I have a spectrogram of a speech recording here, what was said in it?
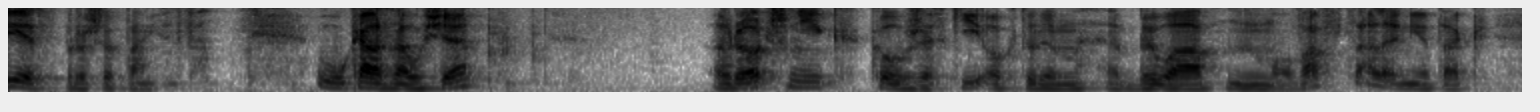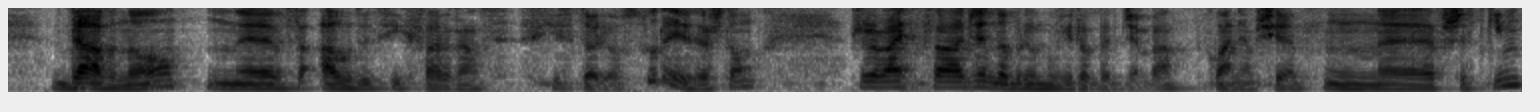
jest, proszę Państwa. Ukazał się rocznik kołbrzeski, o którym była mowa wcale nie tak dawno w audycji Kwadrans z historią, z której zresztą, proszę Państwa, dzień dobry, mówi Robert Dzięba. Kłaniam się mm, wszystkim.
